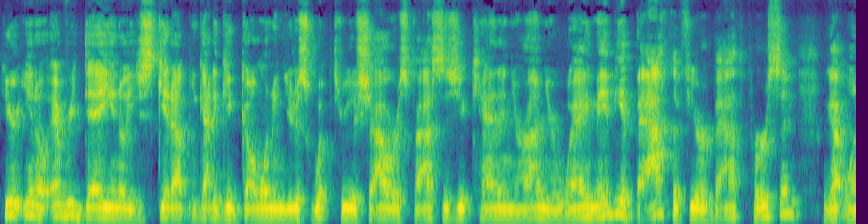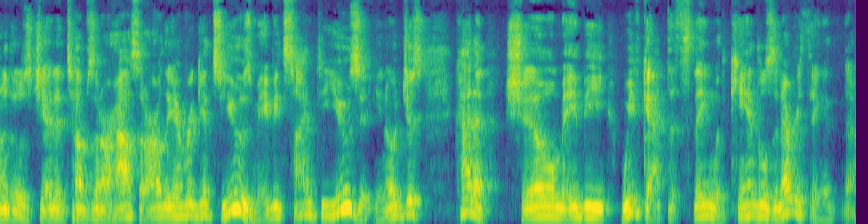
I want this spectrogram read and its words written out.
here, you know, every day, you know, you just get up, you got to get going and you just whip through the shower as fast as you can and you're on your way. Maybe a bath if you're a bath person. We got one of those jetted tubs in our house that hardly ever gets used. Maybe it's time to use it, you know, just kind of chill. Maybe we've got this thing with candles and everything. Uh,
